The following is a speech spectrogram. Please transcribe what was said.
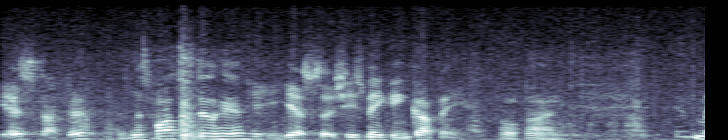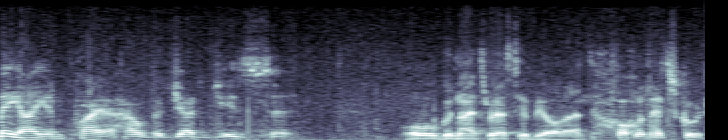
Yes, Doctor? Is Miss Foster still here? Yes, sir. She's making coffee. Oh, fine. May I inquire how the judge is? Uh... Oh, good night's rest. He'll be all right. Oh, that's good.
